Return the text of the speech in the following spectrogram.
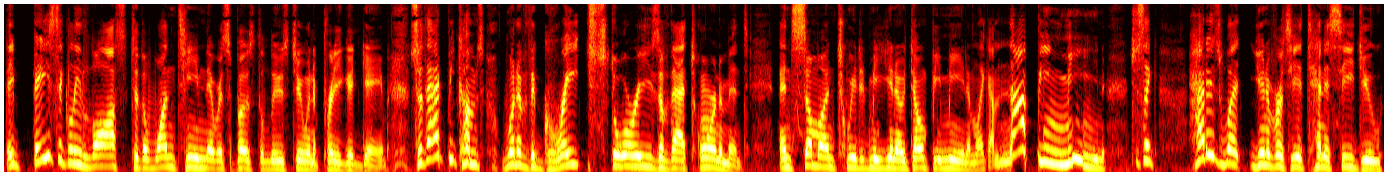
They basically lost to the one team they were supposed to lose to in a pretty good game. So that becomes one of the great stories of that tournament. And someone tweeted me, you know, don't be mean. I'm like, I'm not being mean. Just like, how does what University of Tennessee do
